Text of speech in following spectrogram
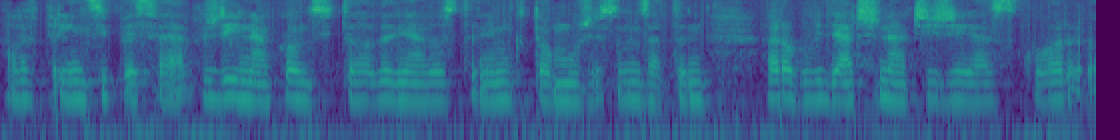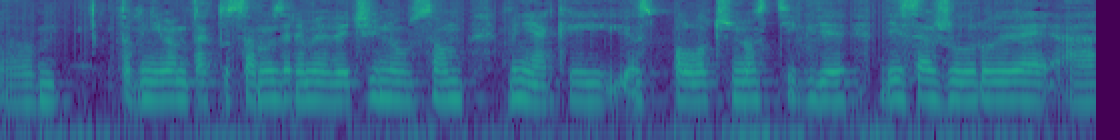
ale v princípe sa vždy na konci toho dňa dostanem k tomu, že som za ten rok vďačná, čiže ja skôr um, to vnímam takto. Samozrejme, väčšinou som v nejakej spoločnosti, kde, kde sa žuruje a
